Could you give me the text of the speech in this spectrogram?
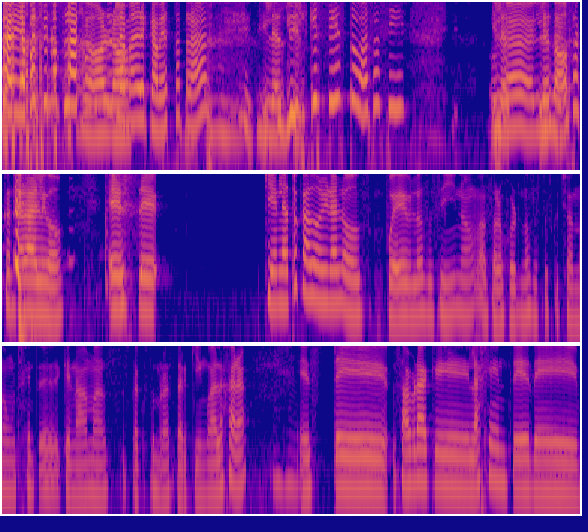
tal, y aparte uno flaco, No, la madre cabe hasta atrás. Y Y, les- yo y- dije, ¿qué es esto? ¿Vas así? Y les- Les vamos a contar algo. Este, quien le ha tocado ir a los pueblos así, ¿no? O sea, a lo mejor nos está escuchando mucha gente que nada más está acostumbrada a estar aquí en Guadalajara. Este, sabrá que la gente de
